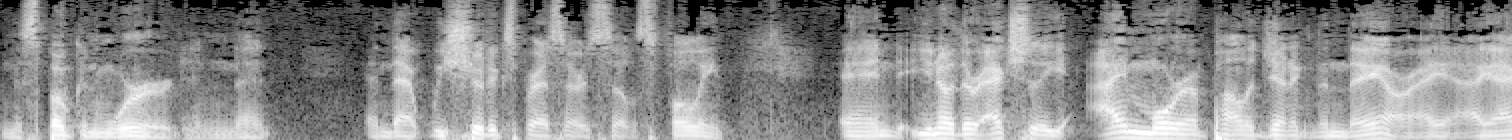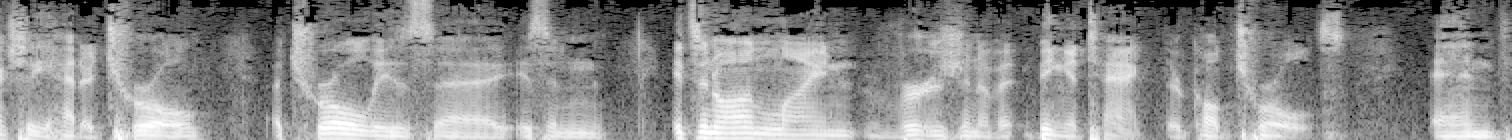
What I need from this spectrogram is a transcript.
in the spoken word, and that, and that we should express ourselves fully. And you know, they're actually I'm more apologetic than they are. I, I actually had a troll. A troll is uh, is an it's an online version of it being attacked. They're called trolls, and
